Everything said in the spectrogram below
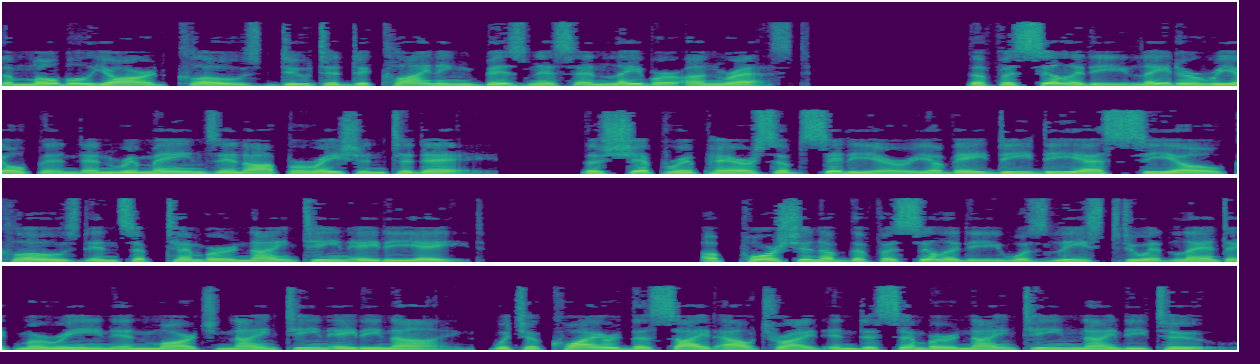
the Mobile Yard closed due to declining business and labor unrest. The facility later reopened and remains in operation today. The ship repair subsidiary of ADDSCO closed in September 1988. A portion of the facility was leased to Atlantic Marine in March 1989, which acquired the site outright in December 1992.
